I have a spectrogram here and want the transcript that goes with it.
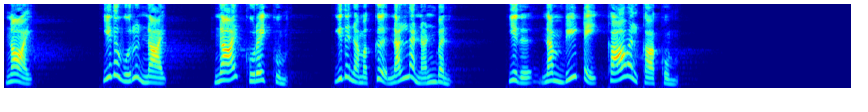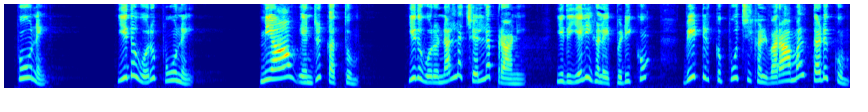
நாய். இது ஒரு நாய். நாய் குறைக்கும் இது நமக்கு நல்ல நண்பன். இது நம் வீட்டை காவல் காக்கும். பூனை. இது ஒரு பூனை. மியாவ் என்று கத்தும். இது ஒரு நல்ல செல்ல பிராணி. இது எலிகளை பிடிக்கும். வீட்டிற்கு பூச்சிகள் வராமல் தடுக்கும்.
